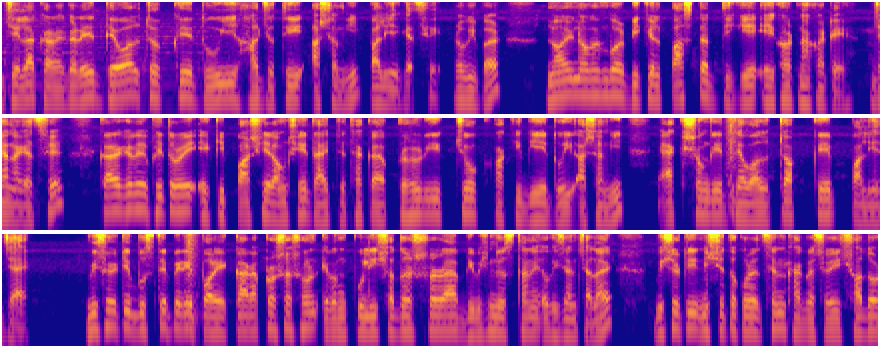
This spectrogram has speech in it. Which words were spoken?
জেলা কারাগারে দেওয়াল টপকে দুই হাজতি আসামি পালিয়ে গেছে। রবিবার, নয় নভেম্বর বিকেল পাঁচটার দিকে এই ঘটনা ঘটে। জানা গেছে, কারাগারের ভিতরে একটি পাশের অংশে দায়িত্বে থাকা প্রহরী চোখ ফাঁকি দিয়ে দুই আসামি একসঙ্গে দেওয়াল টপকে পালিয়ে যায়। বিষয়টি বুঝতে পেরে পরে কারা প্রশাসন এবং পুলিশ সদস্যরা বিভিন্ন স্থানে অভিযান চালায়। বিষয়টি নিশ্চিত করেছেন খাগড়াছড়ি সদর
